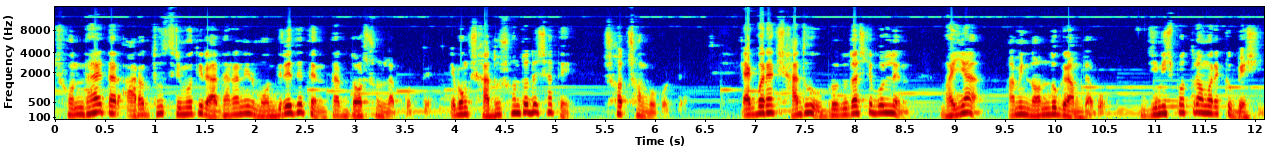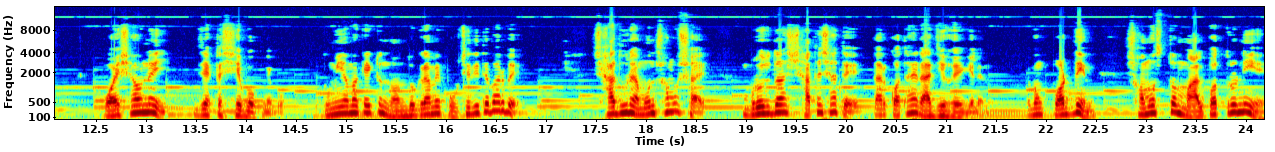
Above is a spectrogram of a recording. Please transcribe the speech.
সন্ধ্যায় তার আরাধ্য শ্রীমতী রাধারানীর মন্দিরে যেতেন তার দর্শন লাভ করতে এবং সাধু সন্তদের সাথে সৎসঙ্গ করতে। একবার এক সাধু ব্রজদাসকে বললেন, ভাইয়া, আমি নন্দগ্রাম যাব। জিনিসপত্র আমার একটু বেশি। পয়সাও নেই যে একটা সেবক নেব। তুমি আমাকে একটু নন্দগ্রামে পৌঁছে দিতে পারবে? সাধুর এমন সমস্যায় ব্রজদাস সাথে সাথে তার কথায় রাজি হয়ে গেলেন এবং পরদিন সমস্ত মালপত্র নিয়ে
